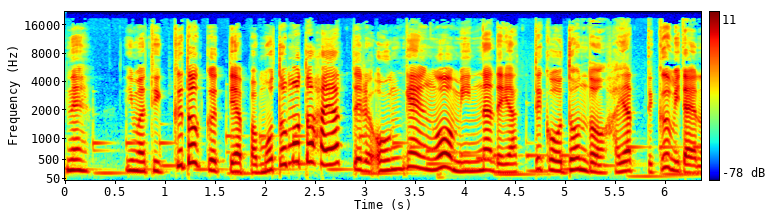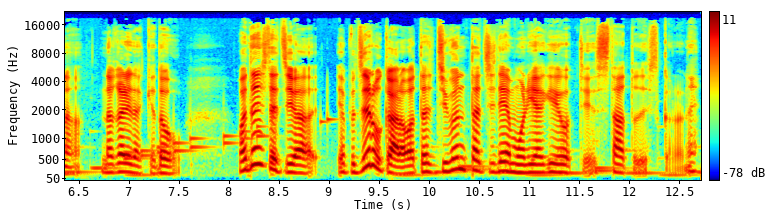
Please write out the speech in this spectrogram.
ね今 TikTok ってやっぱもともと流行ってる音源をみんなでやってこうどんどん流行ってくみたいな流れだけど私たちはやっぱゼロから私自分たちで盛り上げようっていうスタートですからね、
